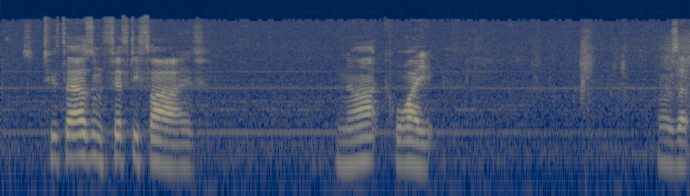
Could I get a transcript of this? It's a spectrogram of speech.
It's 2055. Not quite. That was at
